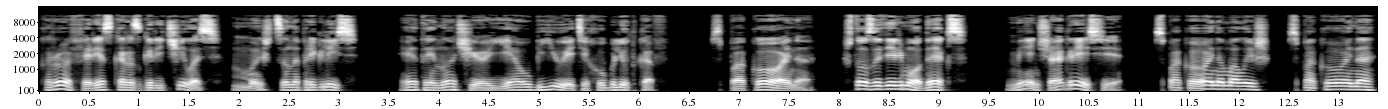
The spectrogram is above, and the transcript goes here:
Кровь резко разгорячилась, мышцы напряглись. Этой ночью я убью этих ублюдков. Спокойно. Что за дерьмо, Декс? Меньше агрессии. Спокойно, малыш, спокойно.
